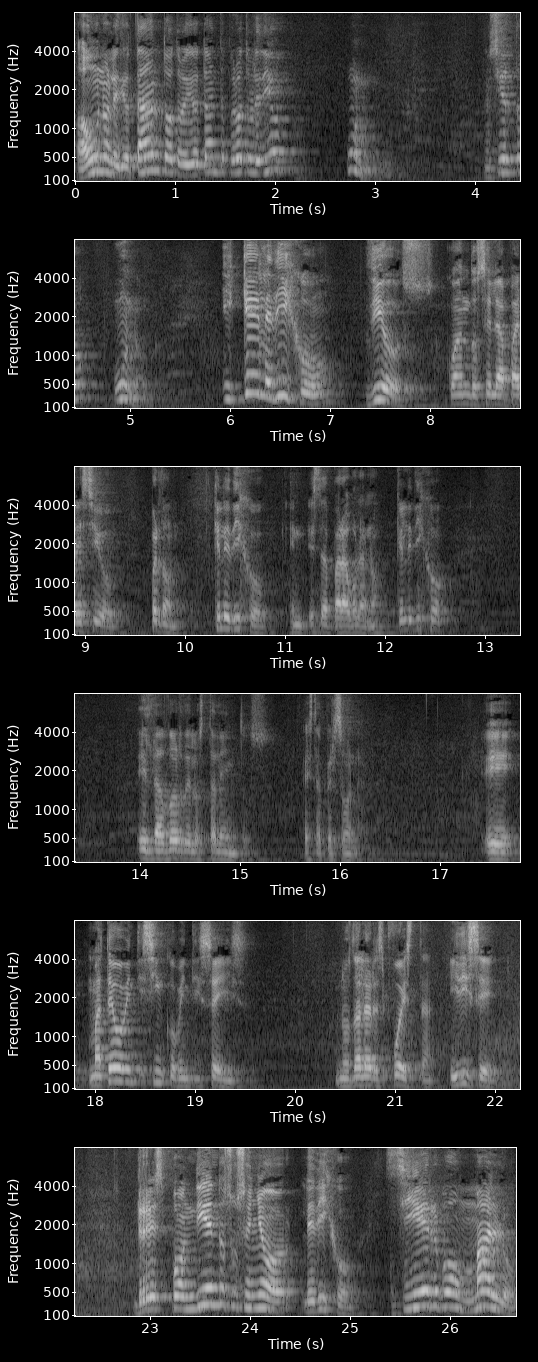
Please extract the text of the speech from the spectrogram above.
A uno le dio tanto, a otro le dio tanto, pero a otro le dio uno. ¿No es cierto? Uno. ¿Y qué le dijo Dios cuando se le apareció? Perdón, ¿qué le dijo en esta parábola? No, ¿qué le dijo el dador de los talentos a esta persona? Eh, Mateo 25, 26 nos da la respuesta y dice, respondiendo su señor, le dijo, siervo malo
